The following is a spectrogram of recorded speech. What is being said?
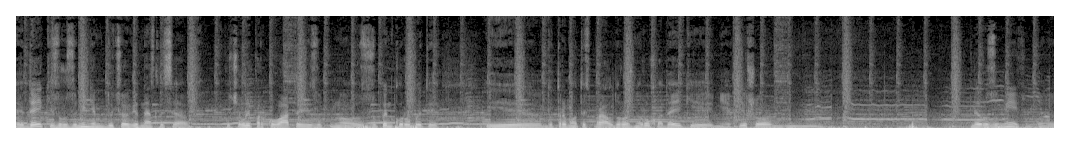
Е, Деякі з розумінням до цього віднеслися, почали паркувати, ну, зупинку робити і дотримуватись правил дорожнього руху, а деякі ні. Ті, що не розуміють, ми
